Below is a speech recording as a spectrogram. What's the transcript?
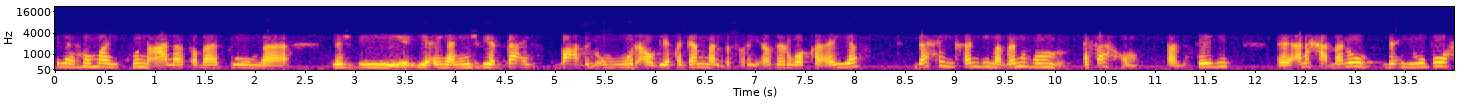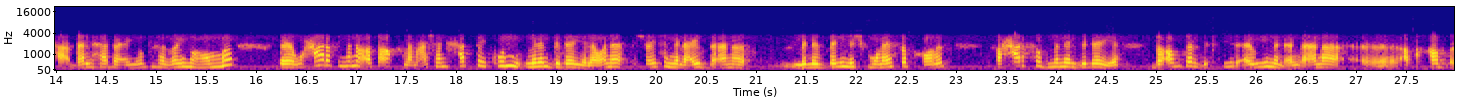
كلاهما يكون على طبيعته ما مش بي يعني مش بيدعي بعض الأمور أو بيتجمل بطريقة غير واقعية. ده هيخلي ما بينهم تفهم فبالتالي آه، أنا هقبله بعيوبه هقبلها بعيوبها زي ما هم آه، وهعرف إن أنا أتأقلم عشان حتى يكون من البداية. لو أنا شايف إن العيب ده أنا بالنسبة لي مش مناسب خالص فهرفض من البداية. ده أفضل بكتير قوي من إن أنا آه، اتقبل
